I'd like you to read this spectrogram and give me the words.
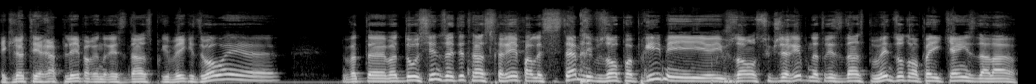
et que là, tu es rappelé par une résidence privée qui dit, ouais, ouais, euh, votre, euh, votre dossier nous a été transféré par le système, ils vous ont pas pris, mais ils vous ont suggéré pour notre résidence privée, nous autres, on paye 15 dollars.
